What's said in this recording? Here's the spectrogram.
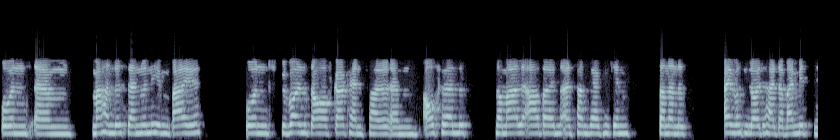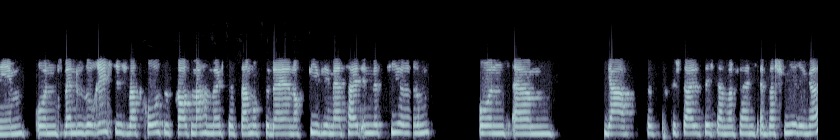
und ähm, machen das ja nur nebenbei. Und wir wollen es auch auf gar keinen Fall ähm, aufhören, das normale Arbeiten als Handwerkerin, sondern das einfach die Leute halt dabei mitnehmen. Und wenn du so richtig was Großes draus machen möchtest, dann musst du da ja noch viel, viel mehr Zeit investieren. Und ähm, ja, das gestaltet sich dann wahrscheinlich etwas schwieriger.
